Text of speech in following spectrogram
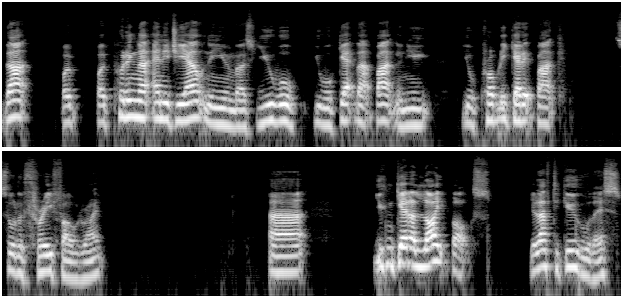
that by by putting that energy out in the universe, you will you will get that back and you you'll probably get it back sort of threefold, right? Uh, you can get a light box. You'll have to Google this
